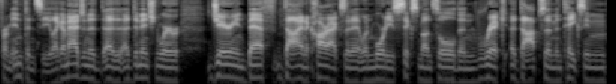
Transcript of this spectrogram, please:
from infancy like imagine a, a, a dimension where jerry and beth die in a car accident when morty's six months old and rick adopts him and takes him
